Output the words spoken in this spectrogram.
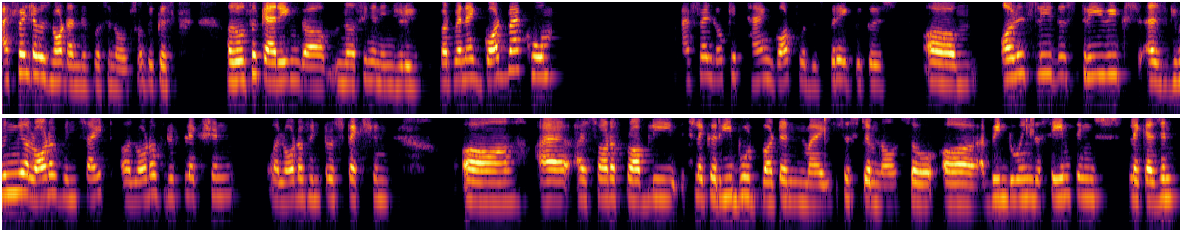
I felt I was not 100% also because I was also carrying, uh, nursing an injury. But when I got back home, I felt, okay, thank God for this break because um, honestly, this three weeks has given me a lot of insight, a lot of reflection, a lot of introspection uh, I, I sort of probably it's like a reboot button in my system now. So uh, I've been doing the same things, like as in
